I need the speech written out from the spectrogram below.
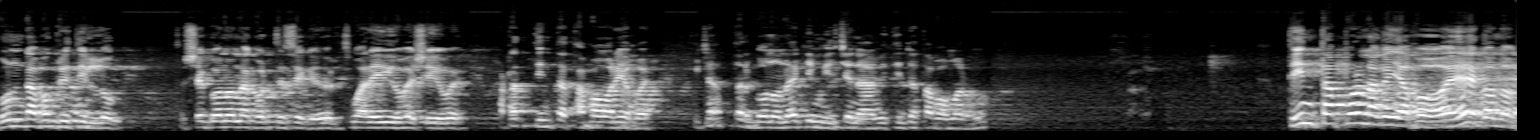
গুন্ডা প্রকৃতির লোক। তো সে গণনা করতেছে তোমার এই হবে, সেই হবে। হঠাৎ তিনটা তাপা মারিয়া হয় এটা তার গণনা কি মিলছে না? আমি তিনটা থাপা মারবো। তিন তাপ্পর লাগাইয়া হয় হে গণক।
